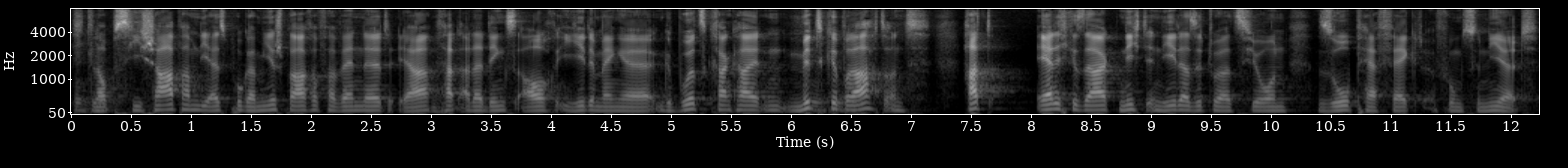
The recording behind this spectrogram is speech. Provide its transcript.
Ich glaube, C-Sharp haben die als Programmiersprache verwendet. Ja, hat allerdings allerdings auch jede Menge Geburtskrankheiten mitgebracht und hat ehrlich gesagt nicht in jeder Situation so perfekt funktioniert.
